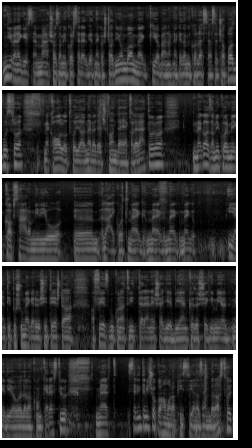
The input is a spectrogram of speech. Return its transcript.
nyilván egészen más az, amikor szeretgetnek a stadionban, meg kiabálnak neked, amikor leszállsz a csapatbuszról, meg hallod, hogy a nevedet skandálják a lelátóról, meg az, amikor még kapsz három millió ö, lájkot, meg, meg, meg, meg ilyen típusú megerősítést a, a Facebookon, a Twitteren és egyéb ilyen közösségi média oldalakon keresztül, mert szerintem is sokkal hamarabb hiszi el az ember azt, hogy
